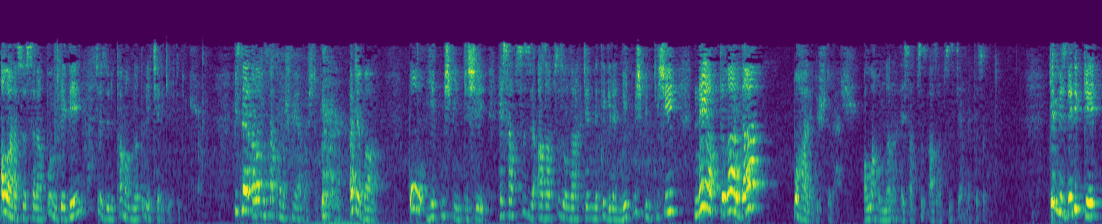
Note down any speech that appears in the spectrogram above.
Allah Resulü Selam bunu dedi, sözünü tamamladı ve içeri girdi diyor. Bizler aramızda konuşmaya başladık. Acaba o 70 bin kişi hesapsız ve azapsız olarak cennete giren 70 bin kişi ne yaptılar da bu hale düştüler? Allah onları hesapsız azapsız cennete soktu. Kimimiz dedik ki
